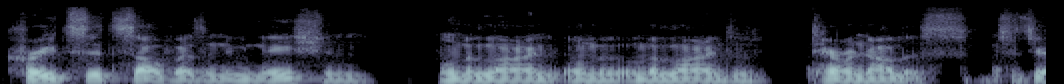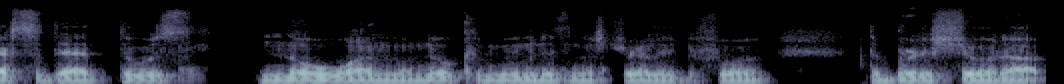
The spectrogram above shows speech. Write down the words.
creates itself as a new nation on the line on the on the lines of terra nullius, suggested that there was no one or no communities in Australia before the British showed up.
